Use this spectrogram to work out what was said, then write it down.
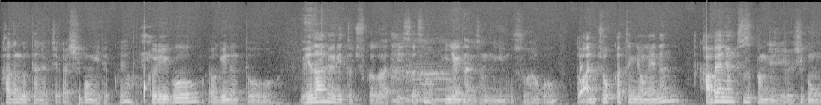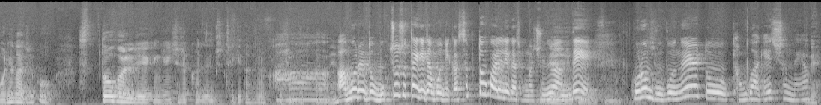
가등급 단열재가 시공이 됐고요. 그리고 여기는 또 외단열이 또 추가가 돼 있어서 굉장히 단열 성능이 우수하고 또 안쪽 같은 경우에는 가변형 투습 방지지를 시공을 해가지고 습도 관리에 굉장히 최적화된 주택이다 이렇게 보시면 될 것 아, 같네요. 아무래도 목조주택이다 보니까 습도 관리가 정말 중요한데 네, 굉장히 중요한 그런 부분을 또 견고하게 해주셨네요. 네.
